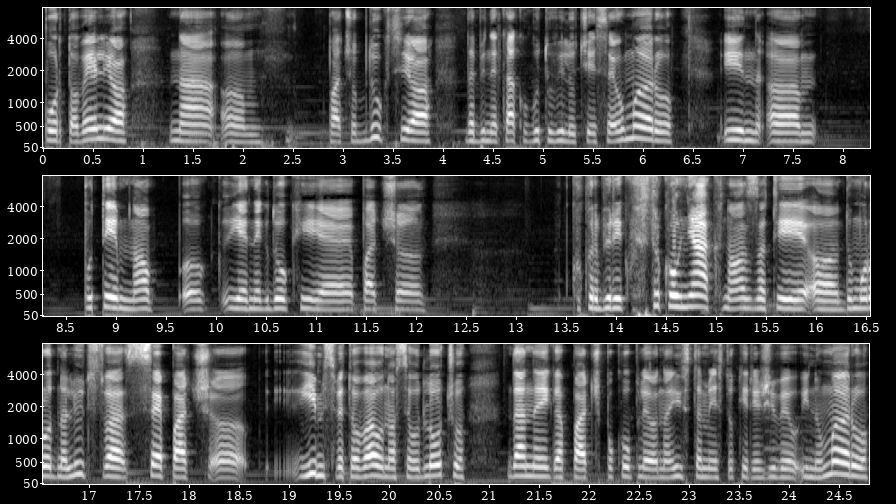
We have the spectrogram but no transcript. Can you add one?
Porto Veljo na um, pač obdukcijo, da bi nekako ugotovili, če se je umrl. In um, potem no, uh, je nekdo, ki je pač. Uh, kako bi rekel, strokovnjak no, za te uh, domorodna ljudstva, se pač uh, jim svetoval, no se odločil, da naj ga pač pokopljajo na istem mestu, kjer je živel in umrl.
